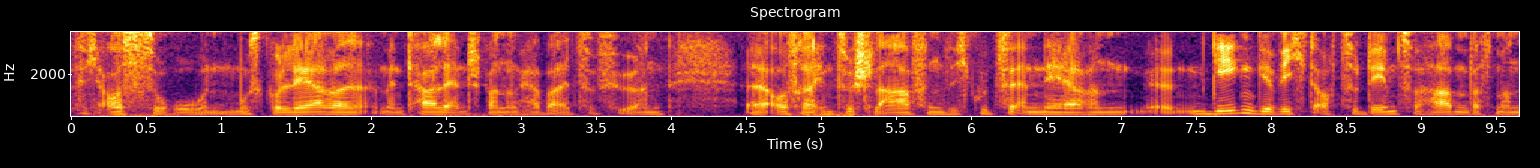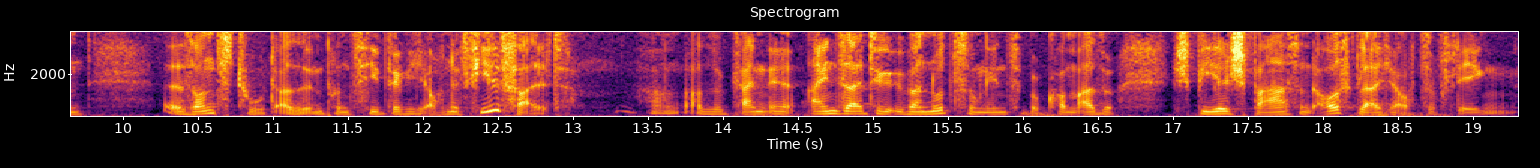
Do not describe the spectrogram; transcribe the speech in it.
sich auszuruhen, muskuläre, mentale Entspannung herbeizuführen, äh, ausreichend zu schlafen, sich gut zu ernähren, äh, ein Gegengewicht auch zu dem zu haben, was man äh, sonst tut. Also im Prinzip wirklich auch eine Vielfalt also keine einseitige Übernutzung hinzubekommen. Also Spiel, Spaß und Ausgleich auch zu pflegen,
